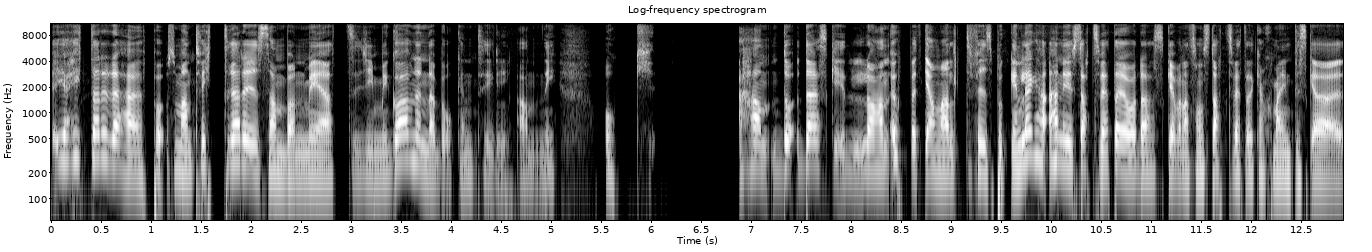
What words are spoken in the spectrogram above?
jag hittade det här på, som han twittrade i samband med att Jimmy gav den där boken till Annie och han, då, där sk- la han upp ett gammalt Facebook-inlägg. Han- Han är ju statsvetare och där skrev han att som statsvetare kanske man inte ska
